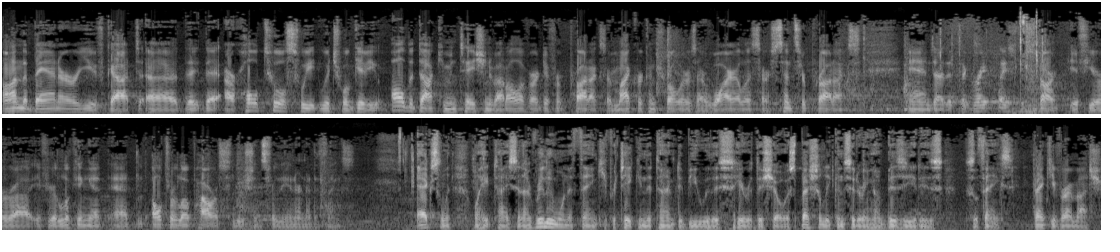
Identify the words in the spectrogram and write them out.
on the banner, you've got uh, the, the, our whole tool suite, which will give you all the documentation about all of our different products, our microcontrollers, our wireless, our sensor products, and uh, that's a great place to start if you're uh, if you're looking at, at ultra low power solutions for the Internet of Things. Excellent. Well, hey, Tyson, I really want to thank you for taking the time to be with us here at the show, especially considering how busy it is. So thanks. Thank you very much.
